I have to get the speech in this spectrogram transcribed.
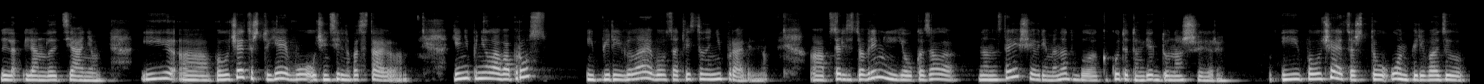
Лян Латянем. И получается, что я его очень сильно подставила. Я не поняла вопрос, и перевела его, соответственно, неправильно. Обстоятельства времени я указала на настоящее время, надо было какой-то там век до нашей эры. И получается, что он переводил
